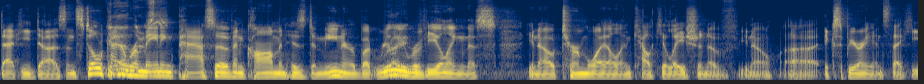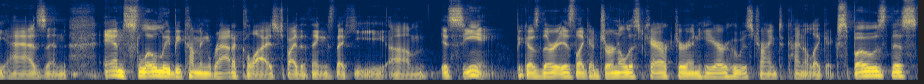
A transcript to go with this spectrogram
that he does and still kind Yeah, of remaining passive and calm in his demeanor but really Right. revealing this you know turmoil and calculation of you know uh, experience that he has and and slowly becoming radicalized by the things that he um, is seeing because there is like a journalist character in here who is trying to kind of like expose this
